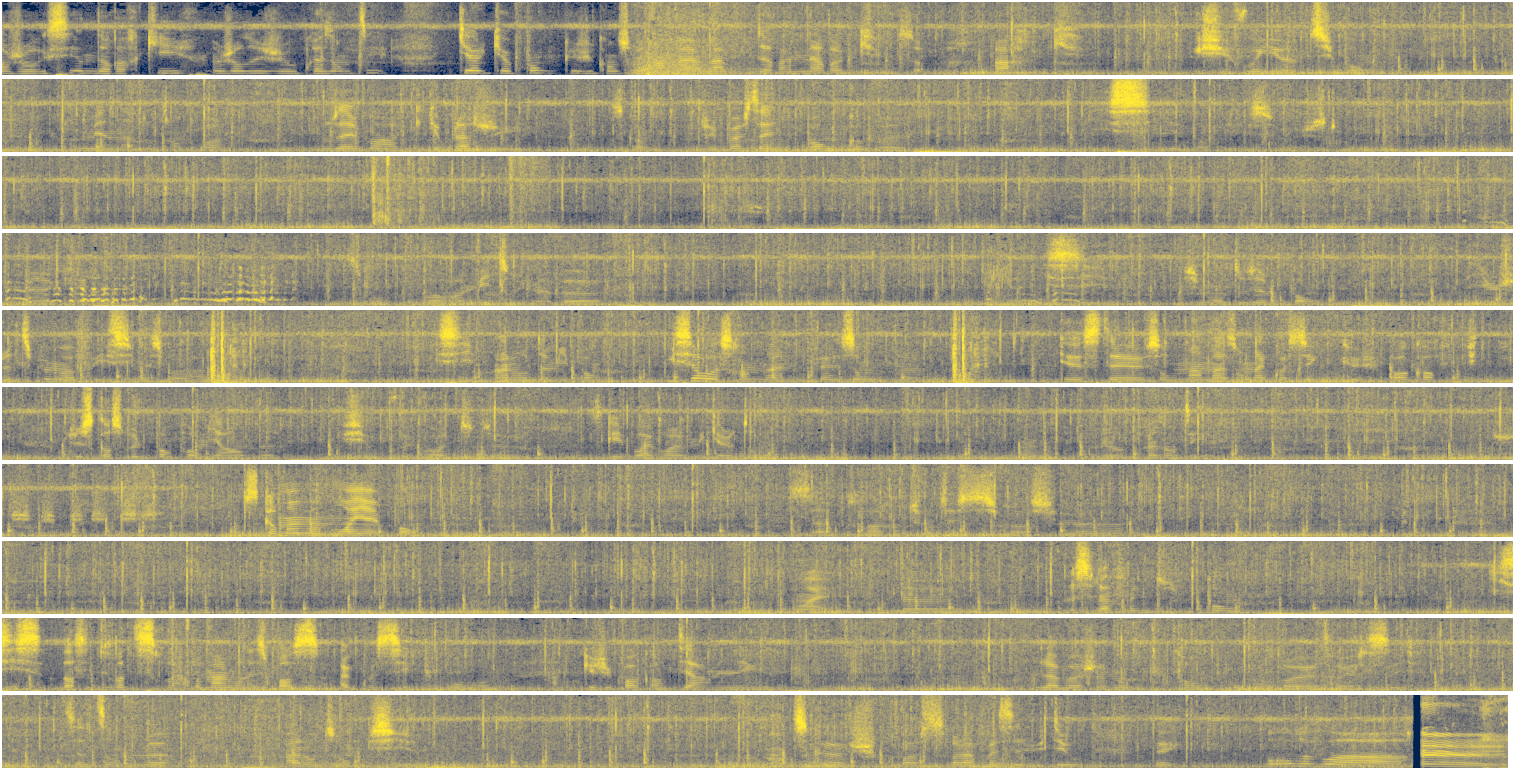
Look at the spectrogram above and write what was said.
Bonjour, ici Underarchy. Aujourd'hui, je vais vous présenter quelques ponts que j'ai construits dans ma map de Ragnarok Arc. Ici, vous voyez un petit pont qui mène à d'autres endroits. Vous allez voir à quelques places, j'ai pas assez de pont comme euh, ici. Attendez, si on va juste trouver. voir un des trucs là-bas. Ici, j'ai mon deuxième pont. Il y a un jeu un petit peu moffé ici, mais c'est pas grave. Ici, un autre demi-pont. Ici, on va se rendre dans une nouvelle zone. euh, que c'était sûrement ma zone aquatique que j'ai pas encore fini. Juste construire le pont pour m'y rendre. Ici, vous pouvez voir tout euh, ce qu'il pourrait voir le mégalodon. Je vais vous présenter. C'est quand même un moyen pont. C'est la fin du pont. Ici, dans cette grotte, il sera pas mal mon espace aquatique pour que j'ai pas encore terminé. Là-bas, j'ai un autre pont pour euh, traverser cette zone-là à l'autre zone ici. En tout cas, je crois que ce sera la fin de cette vidéo. Au revoir! Euh.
